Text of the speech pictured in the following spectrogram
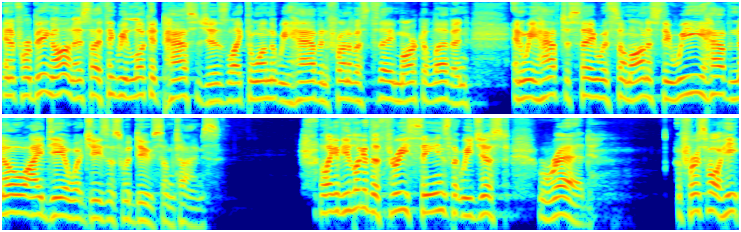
And if we're being honest, I think we look at passages like the one that we have in front of us today, Mark 11, and we have to say with some honesty, we have no idea what Jesus would do sometimes. Like if you look at the three scenes that we just read, First of all, he,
